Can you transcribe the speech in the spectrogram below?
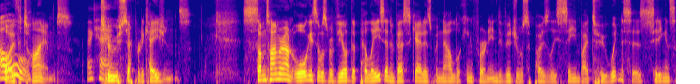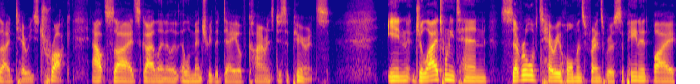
Oh. both times. Okay. Two separate occasions. Sometime around August, it was revealed that police and investigators were now looking for an individual supposedly seen by two witnesses sitting inside Terry's truck outside Skyline Elementary the day of Kyron's disappearance. In July 2010, several of Terry Horman's friends were subpoenaed by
